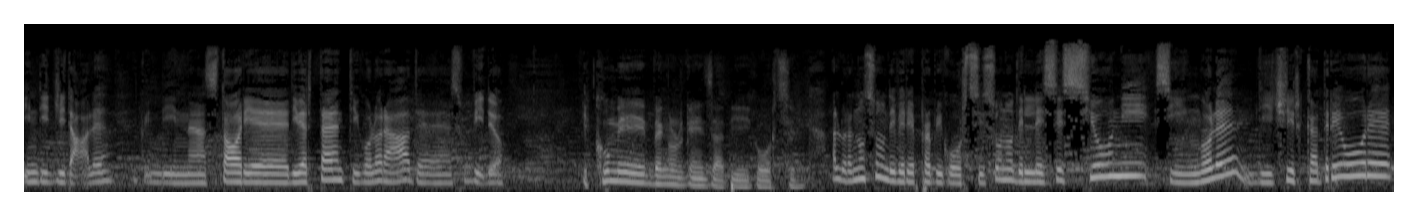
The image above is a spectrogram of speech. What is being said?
in digitale, quindi in storie divertenti, colorate, su video. E come vengono organizzati i corsi? Allora, non sono dei veri e propri corsi, sono delle sessioni singole di circa tre ore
